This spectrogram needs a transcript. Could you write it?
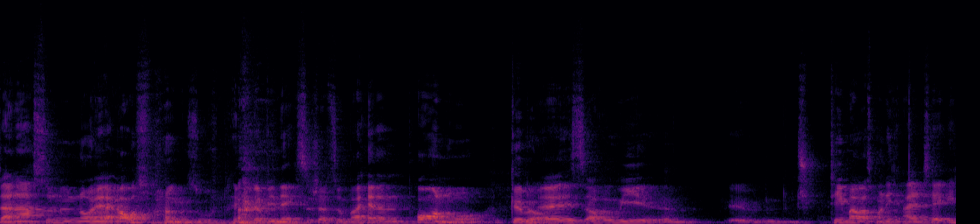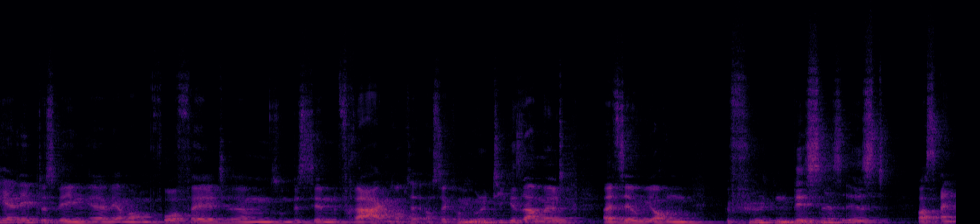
Hast du eine neue Herausforderung gesucht. Ich glaube, die nächste Station war ja dann Porno. Genau. Äh, ist auch irgendwie äh, ein Thema, was man nicht alltäglich erlebt. Deswegen, äh, wir haben auch im Vorfeld ähm, so ein bisschen Fragen aus der, aus der Community gesammelt, weil es ja irgendwie auch ein gefühlten Business ist, was ein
